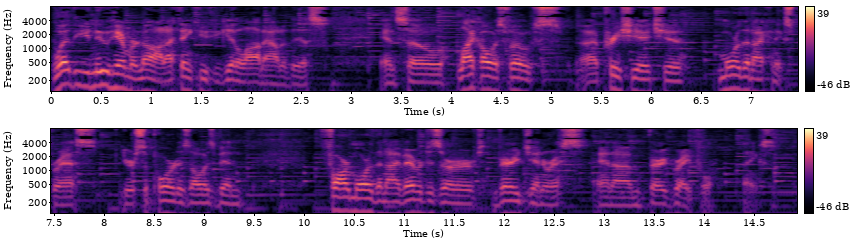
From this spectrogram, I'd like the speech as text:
whether you knew him or not, I think you could get a lot out of this. And so, like always, folks, I appreciate you more than I can express. Your support has always been far more than I've ever deserved, very generous, and I'm very grateful. Thanks.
